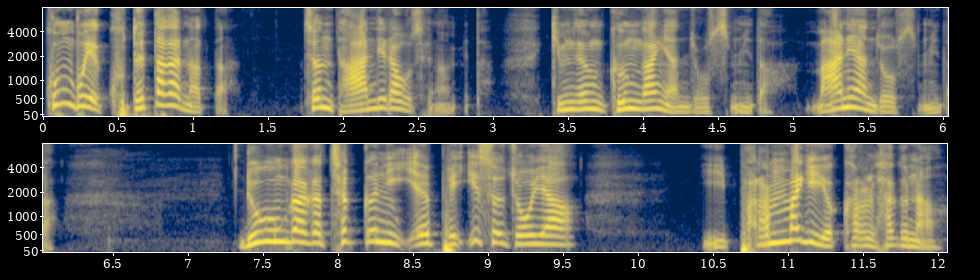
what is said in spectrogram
군부의 쿠데타가 났다. 전 다 아니라고 생각합니다. 김정은 건강이 안 좋습니다. 많이 안 좋습니다. 누군가가 척근이 옆에 있어줘야 이 바람막이 역할을 하거나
